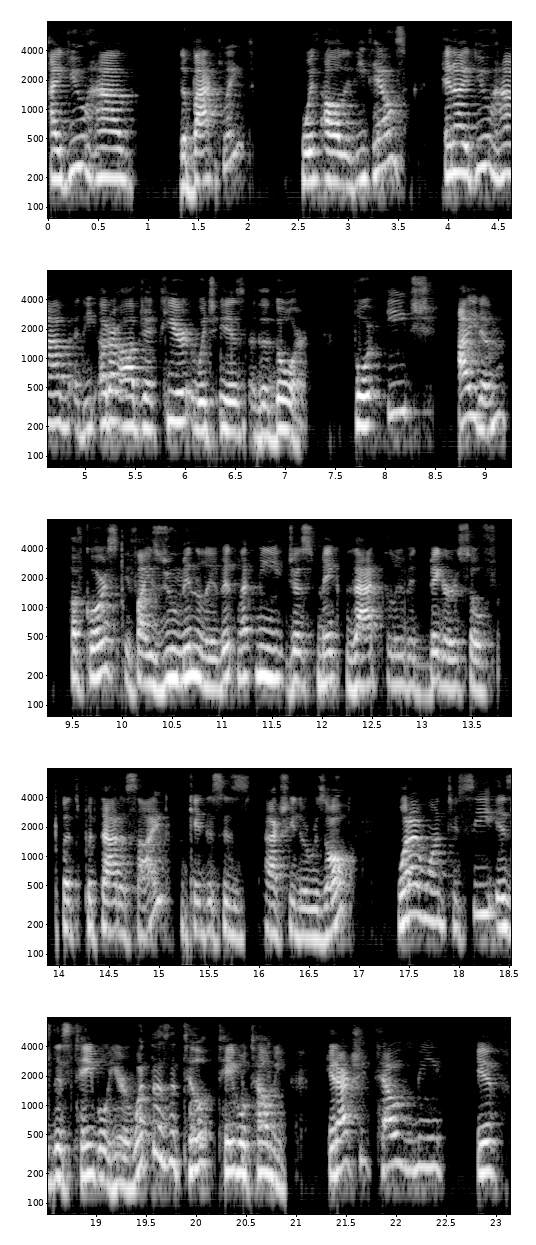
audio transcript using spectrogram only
I do have the back plate with all the details, and I do have the other object here, which is the door. For each item, of course, if I zoom in a little bit, let me just make that a little bit bigger. So let's put that aside. Okay, this is actually the result. What I want to see is this table here. What does the table tell me? It actually tells me if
